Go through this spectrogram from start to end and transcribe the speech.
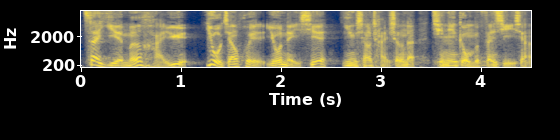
在也门海域又将会有哪些影响产生呢？请您给我们分析一下。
